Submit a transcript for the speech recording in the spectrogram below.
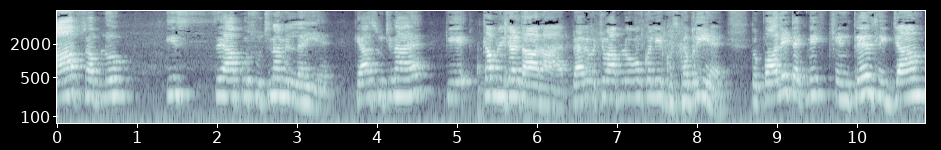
आप सब लोग इससे आपको सूचना मिल रही है। क्या सूचना है? कि कब रिज़ल्ट आ रहा है। प्यारे बच्चों, आप लोगों के लिए खुशखबरी है। तो पॉलिटेक्निक इंट्रेंस एग्ज़ाम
